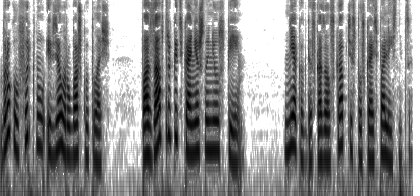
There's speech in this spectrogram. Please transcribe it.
Брокл фыркнул и взял рубашку и плащ. «Позавтракать, конечно, не успеем». «Некогда», — сказал Скапти, спускаясь по лестнице.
